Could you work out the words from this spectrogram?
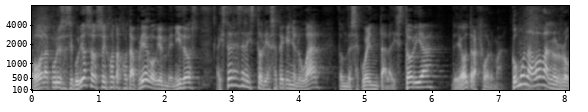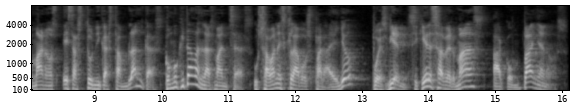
Hola curiosos y curiosos, soy JJ Priego, bienvenidos a Historias de la Historia, ese pequeño lugar donde se cuenta la historia de otra forma. ¿Cómo lavaban los romanos esas túnicas tan blancas? ¿Cómo quitaban las manchas? ¿Usaban esclavos para ello? Pues bien, si quieres saber más, acompáñanos.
